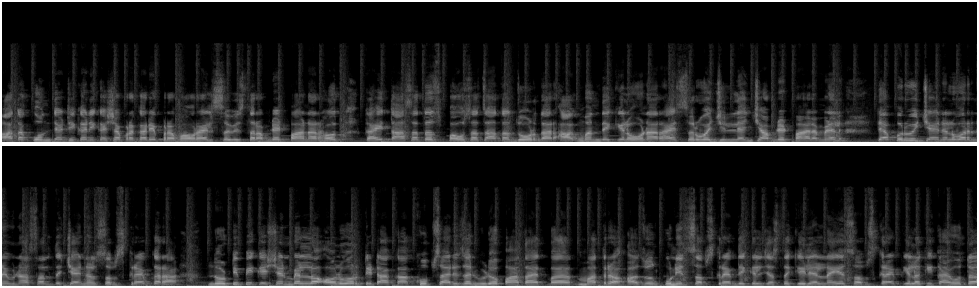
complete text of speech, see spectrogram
आता कोणत्या ठिकाणी कशा प्रकारे प्रभाव राहील सविस्तर अपडेट पाहणार आहोत. काही तासातच पावसाचा आता जोरदार आगमन देखील होणार आहे. सर्व जिल्ह्यांचे अपडेट पाहायला मिळेल. त्यापूर्वी चॅनलवर नवीन असाल तर चॅनल सबस्क्राईब करा. नोटिफिकेशन बेलला ऑलवरती टाका. खूप सारे जण व्हिडिओ पाहत आहेत. मात्र अजून कुणीच सबस्क्राईब देखील जास्त केलेलं नाही सबस्क्राईब केलं की काय होतं?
